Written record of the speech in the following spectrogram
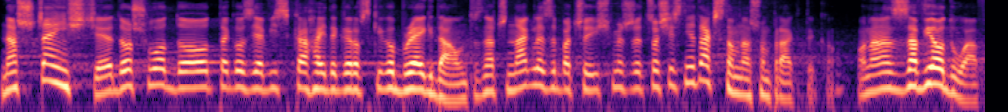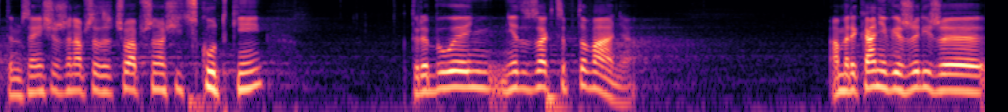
na szczęście doszło do tego zjawiska heideggerowskiego breakdown, to znaczy nagle zobaczyliśmy, że coś jest nie tak z tą naszą praktyką. Ona nas zawiodła, w tym sensie, że na przykład zaczęła przynosić skutki, które były nie do zaakceptowania. Amerykanie wierzyli, że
